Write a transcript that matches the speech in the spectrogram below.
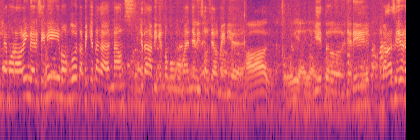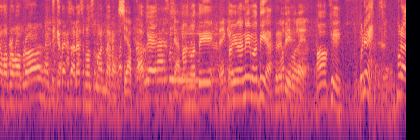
Yang mau rolling dari sini monggo tapi kita nggak announce, kita nggak bikin pengumumannya di sosial media. Oh gitu ya ya. Gitu. Jadi makasih ya udah ngobrol-ngobrol. Nanti kita di sana seru-seruan bareng. Siap. Oke. Siap. Mas Moti. Panggilannya Moti ya berarti? Moti boleh. Oke. Udah, udah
